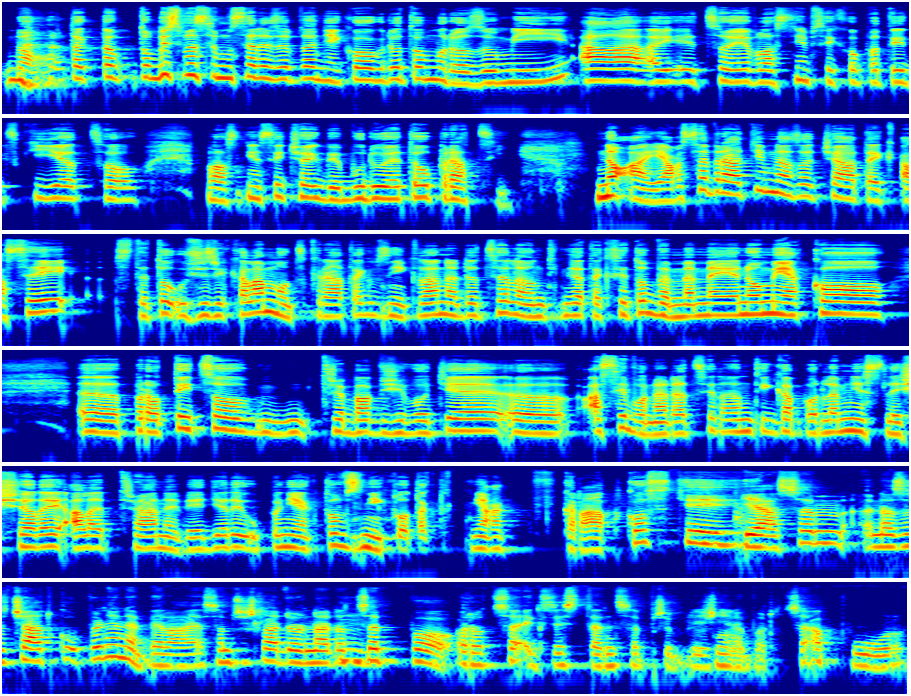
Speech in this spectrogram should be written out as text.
no tak to, to bychom se museli zeptat někoho, kdo tomu rozumí, a co je vlastně psychopatický a co vlastně si člověk vybuduje tou prací. No a já se vrátím na začátek. Asi jste to už říkala moc krát, tak vznikla nadace Leontýnka, tak si to vememe jenom jako Eh, pro ty, co třeba v životě eh, asi o nadaci Leontýnka podle mě slyšeli, ale třeba nevěděli úplně, jak to vzniklo, tak nějak v krátkosti. Já jsem na začátku úplně nebyla. Já jsem přišla do nadace hmm. po roce existence přibližně, nebo roce a půl,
